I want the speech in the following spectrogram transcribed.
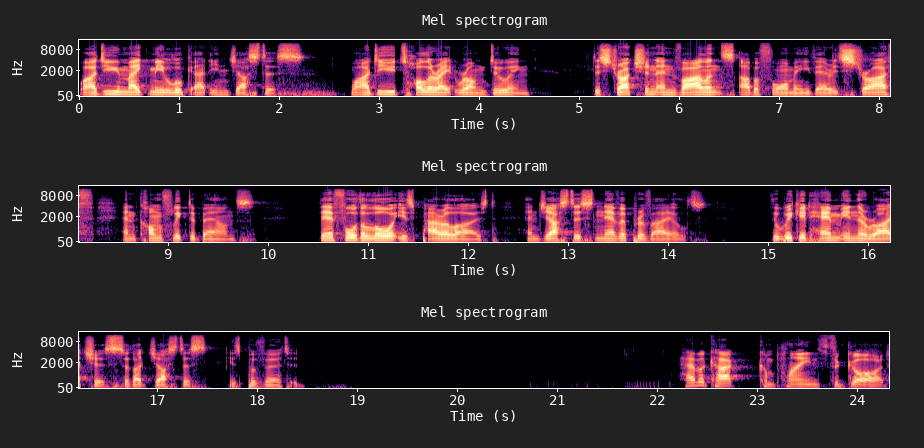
Why do you make me look at injustice? Why do you tolerate wrongdoing? Destruction and violence are before me. There is strife and conflict abounds. Therefore, the law is paralyzed, and justice never prevails. The wicked hem in the righteous, so that justice is perverted. Habakkuk complains to God.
